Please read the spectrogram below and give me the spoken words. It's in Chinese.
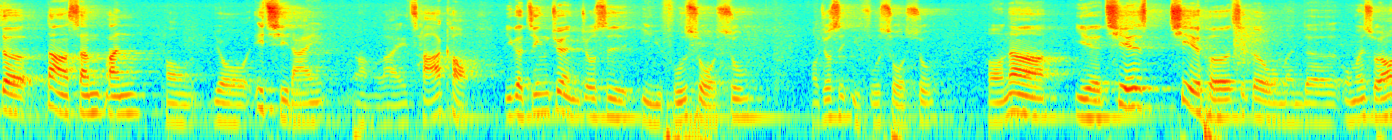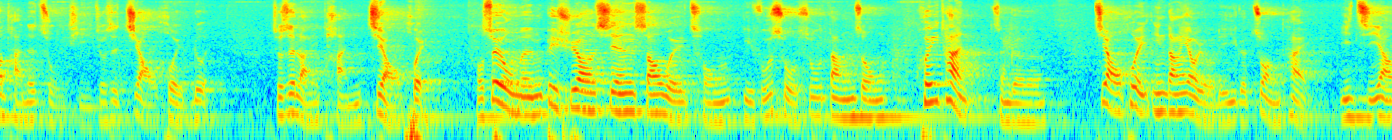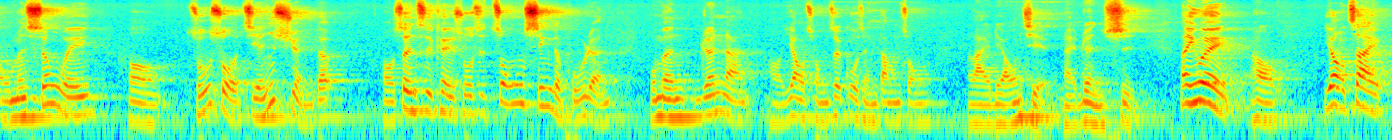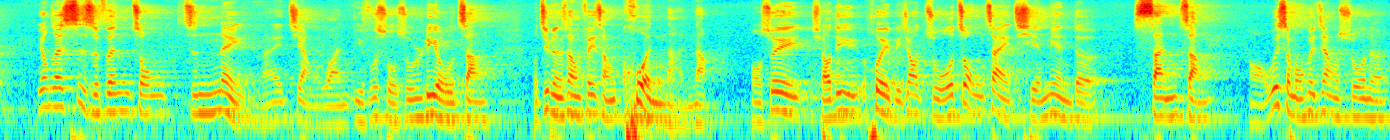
的大三班哦，有一起来啊来查考一个经卷，就是以弗所书哦，就是以弗所书哦，那也切切合这个我们的我们所要谈的主题，就是教会论，就是来谈教会哦，所以我们必须要先稍微从以弗所书当中窥探整个教会应当要有的一个状态，以及啊，我们身为哦。主所拣选的哦，甚至可以说是忠心的仆人，我们仍然哦要从这过程当中来了解、来认识。那因为哦要在要在四十分钟之内来讲完以弗所书六章，我基本上非常困难呐哦，所以小弟会比较着重在前面的三章哦。为什么会这样说呢？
